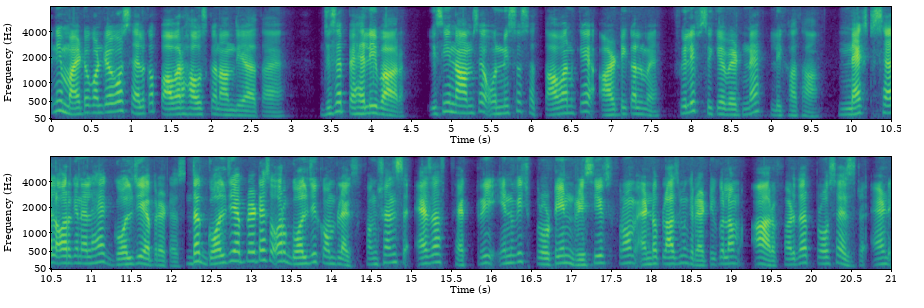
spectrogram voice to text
यानी माइटोकॉन्ड्रिया को सेल का पावर हाउस का नाम दिया जाता है, जिसे पहली बार इसी नाम से उन्नीस सौ सत्तावन के आर्टिकल में फिलिप सिकेवेट ने लिखा था। नेक्स्ट सेल ऑर्गेनल है Golgi apparatus the Golgi apparatus और Golgi complex functions as a factory in which protein receives from endoplasmic reticulum are further processed and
